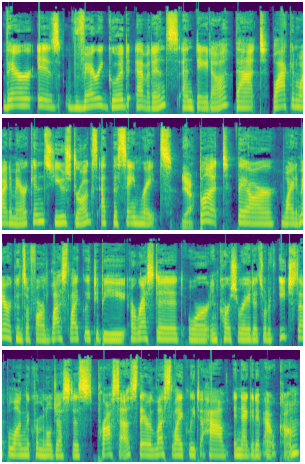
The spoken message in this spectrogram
there is very good evidence and data that black and white Americans use drugs at the same rates. Yeah. But they are white Americans are far less likely to be arrested or incarcerated, sort of each step along the criminal justice process. They are less likely to have a negative outcome.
